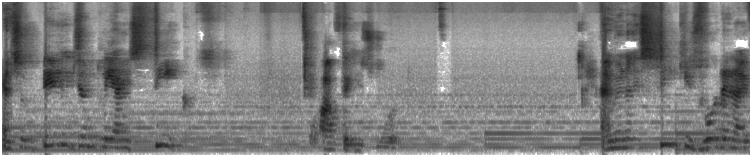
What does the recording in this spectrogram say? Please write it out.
And so diligently I seek after His word. And when I seek His word and I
